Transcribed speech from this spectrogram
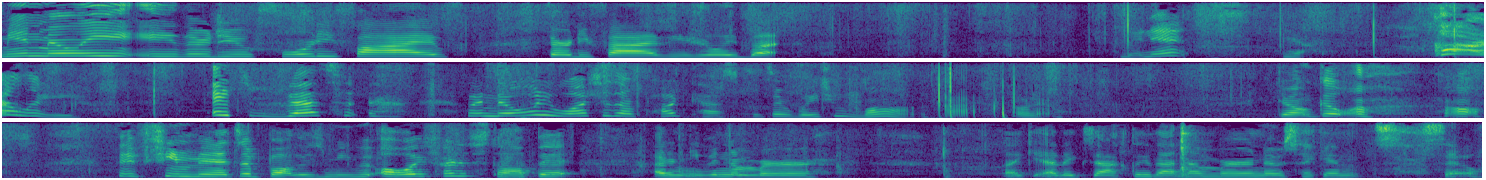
me and Millie either do 45, 35 usually, but Minutes? Yeah. Carly! it's that's but nobody watches our podcast because they're way too long. Oh no. Don't go off. off. 15 minutes, it bothers me. We always try to stop it at an even number, like at exactly that number, no seconds. So,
